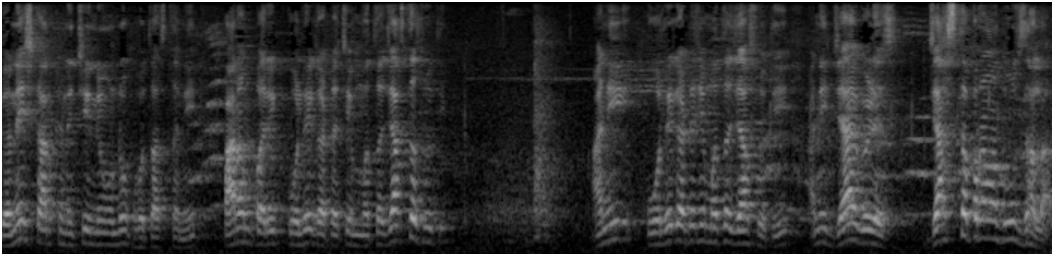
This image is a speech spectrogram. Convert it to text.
गणेश कारखान्याची निवडणूक होत असताना पारंपरिक कोल्हे गटाची मतं जास्तच होती. आणि कोल्हे गटाची मतं जास्त होती आणि ज्या वेळेस जास्त प्रमाणात ऊस झाला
